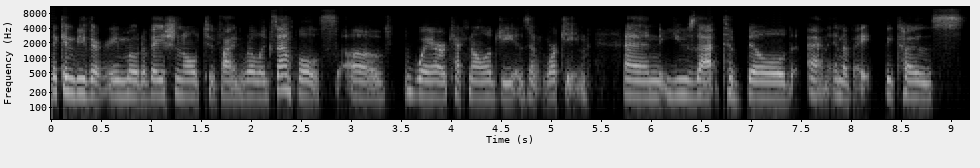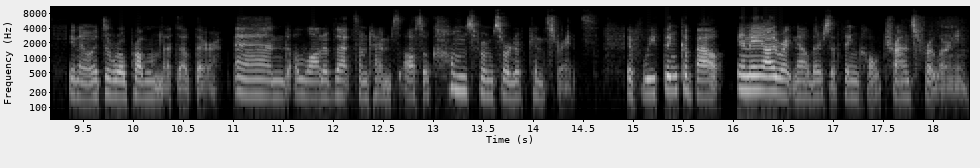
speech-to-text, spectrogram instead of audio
It can be very motivational to find real examples of where technology isn't working and use that to build and innovate because you know it's a real problem that's out there and a lot of that sometimes also comes from sort of constraints if we think about in ai right now there's a thing called transfer learning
